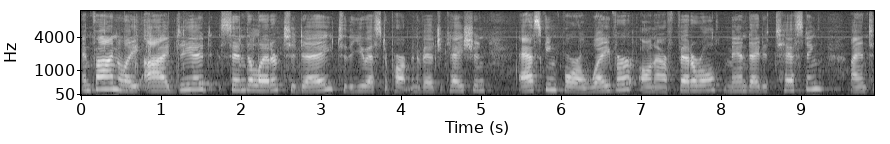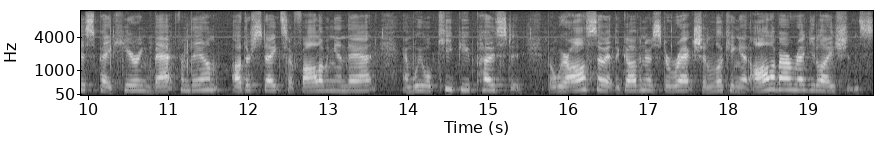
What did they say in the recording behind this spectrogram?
And finally, I did send a letter today to the U.S. Department of Education asking for a waiver on our federal mandated testing. I anticipate hearing back from them. Other states are following in that, and we will keep you posted. But we're also, at the governor's direction, looking at all of our regulations,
